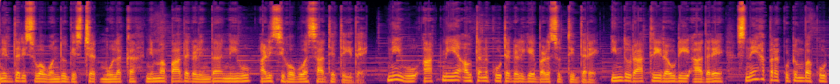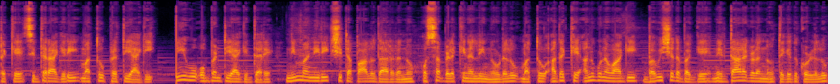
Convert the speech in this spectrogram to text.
ನಿರ್ಧರಿಸುವ ಒಂದು ಗೆಸ್ಚರ್ ಮೂಲಕ ನಿಮ್ಮ ಪಾದಗಳಿಂದ ನೀವು ಅಳಿಸಿ ಹೋಗುವ ಸಾಧ್ಯತೆ ಇದೆ. ನೀವು ಆತ್ಮೀಯ ಔತಣಕೂಟಗಳಿಗೆ ಬಳಸುತ್ತಿದ್ದರೆ, ಇಂದು ರಾತ್ರಿ ರೌಡಿ ಆದರೆ ಸ್ನೇಹಪರ ಕುಟುಂಬ ಕೂಟಕ್ಕೆ ಸಿದ್ಧರಾಗಿರಿ ಮತ್ತು ಪ್ರತಿಯಾಗಿ. ನೀವು ಒಬ್ಬಂಟಿಯಾಗಿದ್ದರೆ ನಿಮ್ಮ ನಿರೀಕ್ಷಿತ ಪಾಲುದಾರರನ್ನು ಹೊಸ ಬೆಳಕಿನಲ್ಲಿ ನೋಡಲು ಮತ್ತು ಅದಕ್ಕೆ ಅನುಗುಣವಾಗಿ ಭವಿಷ್ಯದ ಬಗ್ಗೆ ನಿರ್ಧಾರಗಳನ್ನು ತೆಗೆದುಕೊಳ್ಳಲು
